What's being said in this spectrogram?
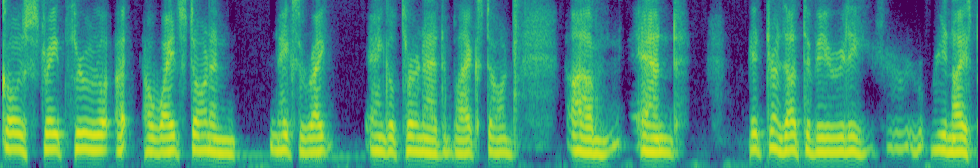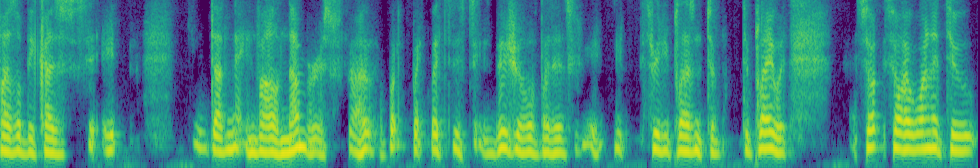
goes straight through a, a, white stone and makes a right angle turn at the black stone, um, and it turns out to be a really really nice puzzle because it doesn't involve numbers, uh, but, but, it's visual, but it's, it, it's really pleasant to, to play with. So so I wanted to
